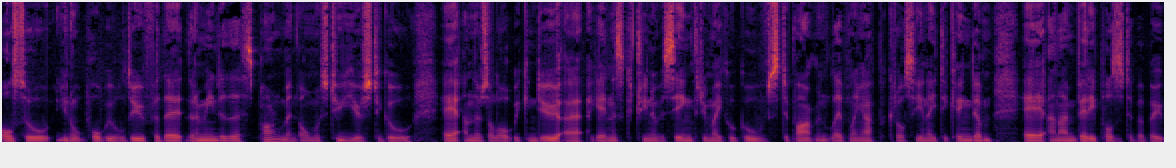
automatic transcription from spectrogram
also, you know, what we will do for the, the remainder of this Parliament, almost two years to go, uh, and there's a lot we can do. Uh, again, as Catriona was saying, through Michael Gove's department, levelling up across the United Kingdom. Uh, and I'm very positive about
